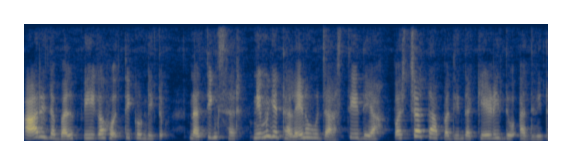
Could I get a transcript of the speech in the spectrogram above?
ಆರಿದ ಬಲ್ಬ್ ಈಗ ಹೊತ್ತಿಕೊಂಡಿತು. ನಥಿಂಗ್ ಸರ್, ನಿಮಗೆ ತಲೆನೋವು ಜಾಸ್ತಿ ಇದೆಯಾ? ಪಶ್ಚಾತ್ತಾಪದಿಂದ ಕೇಳಿದ್ದು ಅದ್ವಿತ.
